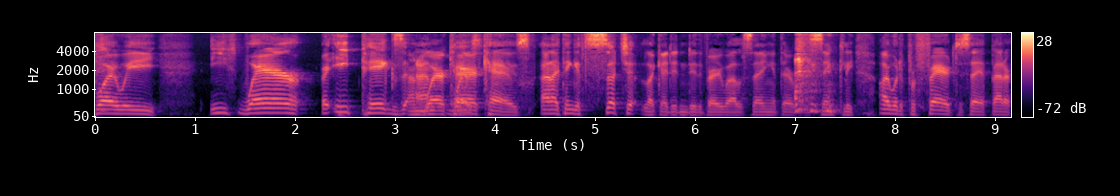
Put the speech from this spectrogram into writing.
why we eat wear eat pigs and, and wear, cows. wear, cows. And I think it's such a like I didn't do very well saying it there succinctly. I would have preferred to say it better,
